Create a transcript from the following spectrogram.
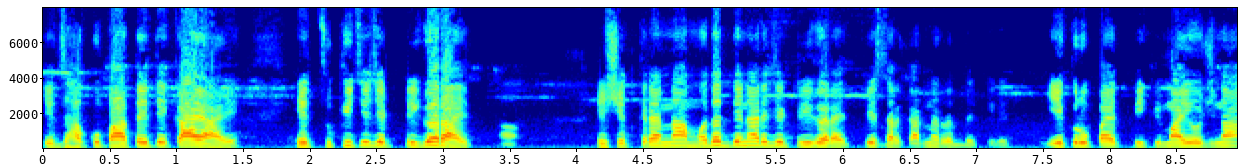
ते झाकू पाहते ते काय आहे? हे चुकीचे जे ट्रिगर आहेत हे शेतकऱ्यांना मदत देणारे जे ट्रिगर आहेत ते सरकारनं रद्द केलेत. एक रुपयात पीक विमा योजना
